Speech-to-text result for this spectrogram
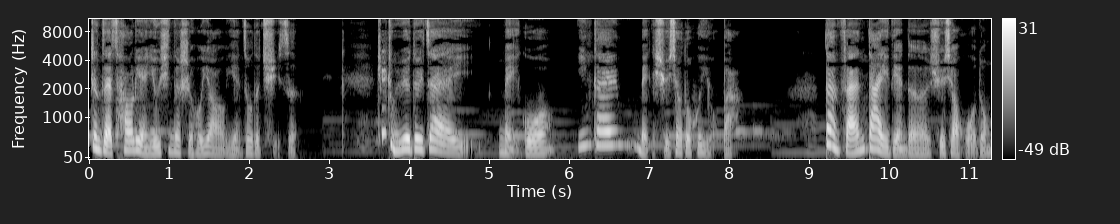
正在操练游行的时候要演奏的曲子。这种乐队在美国应该每个学校都会有吧。但凡大一点的学校活动，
